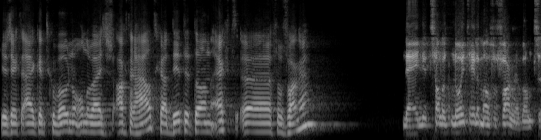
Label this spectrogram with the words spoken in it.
je zegt eigenlijk het gewone onderwijs is achterhaald, gaat dit het dan echt vervangen? Nee, dit zal het nooit helemaal vervangen, want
